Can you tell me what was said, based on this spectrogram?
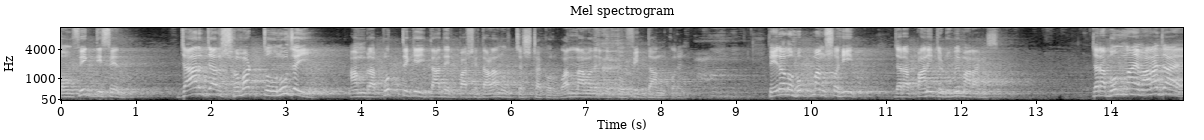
তৌফিক দিছেন, যার যার সমর্থ অনুযায়ী আমরা প্রত্যেকেই তাদের পাশে দাঁড়ানোর চেষ্টা করব। আল্লাহ আমাদেরকে তৌফিক দান করেন। তো হুকমান শহীদ, যারা পানিতে ডুবে মারা গেছে। যারা বন্যায় মারা যায়,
